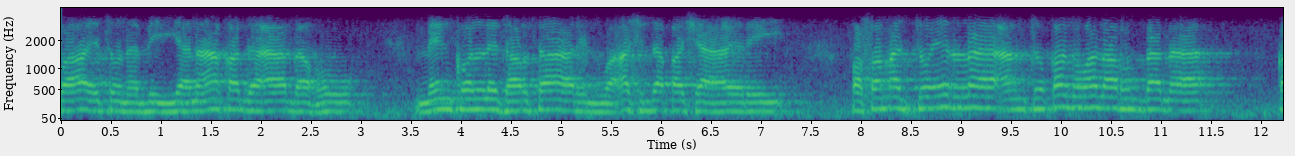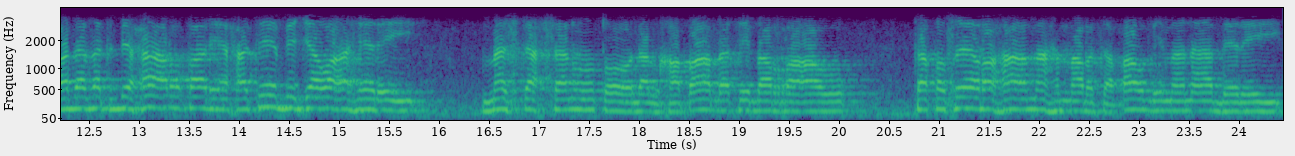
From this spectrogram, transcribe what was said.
رأيت نبينا قد عابه من كل ثرثار وأشدق شاعري. فصمدت إلا عن تقى ولربما قذفت بحار قريحتي بجواهري ما استحسنوا طول الخطابة برأوا تقصيرها مهما ارتقوا بمنابري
